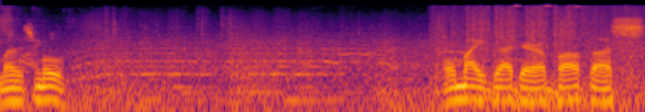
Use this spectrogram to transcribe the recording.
Let's move. Oh my god, they're above us.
